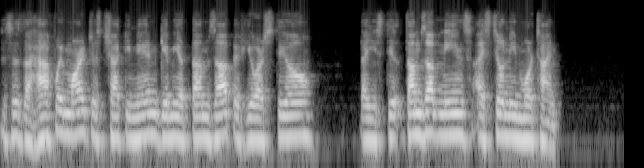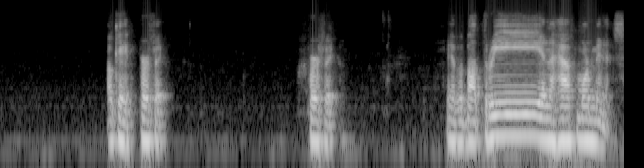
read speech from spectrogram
This is the halfway mark, just checking in. Give me a thumbs up if you are still, that you still, thumbs up means I still need more time. Okay, perfect. Perfect. We have about three and a half more minutes.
